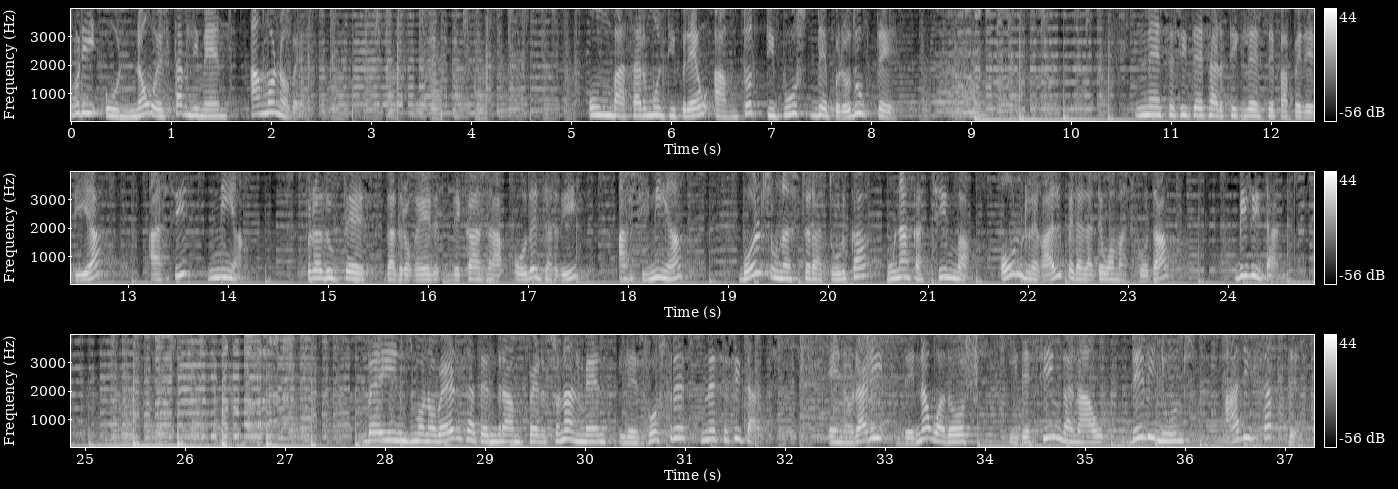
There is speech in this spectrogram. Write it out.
obri un nou establiment a Monover. Un bazar multipreu amb tot tipus de producte. Necessites articles de papereria? Així n'hi ha. Productes d'adroguer, de casa o de jardí? Així n'hi ha. Vols una estora turca, una catximba o un regal per a la teua mascota? Visitants. Veïns monovers atendran personalment les vostres necessitats en horari de 9 a 2 i de 5 a 9 de dilluns a dissabtes.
